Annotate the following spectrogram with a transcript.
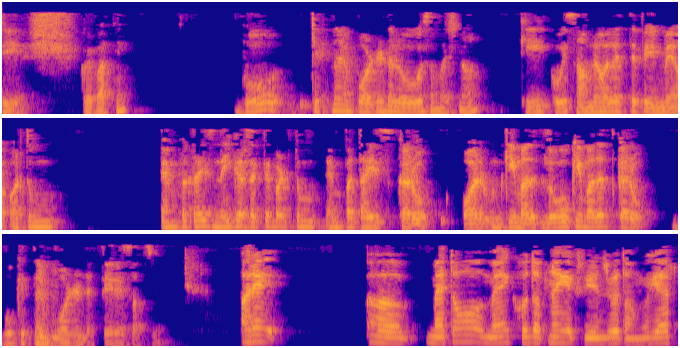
ठीक है कोई बात नहीं। वो कितना इम्पोर्टेंट है लोगों को समझना कि कोई सामने वाले इतने पेन में है और तुम एम्पथाइज नहीं कर सकते बट तुम एम्पथाइज करो और उनकी मदद लोगों की मदद करो। वो कितना हम्म। इम्पोर्टेंट है तेरे हिसाब से? अरे अ, मैं तो मैं खुद अपना एक एक्सपीरियंस भी बताऊँगा यार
